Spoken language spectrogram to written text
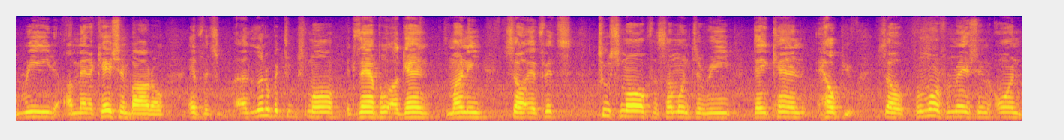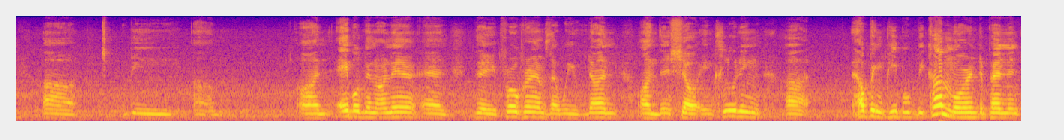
read a medication bottle if it's a little bit too small. Example, again, money. So if it's too small for someone to read, they can help you. So for more information on uh, the um, on Ableton on Air and the programs that we've done on this show, including uh, helping people become more independent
